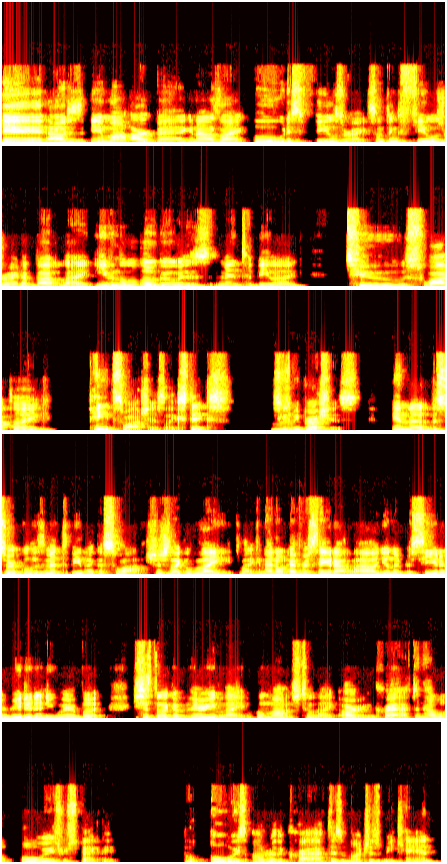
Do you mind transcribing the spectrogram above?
And I was just in my art bag and I was like, ooh, this feels right. Something feels right about like even the logo is meant to be like two swat like paint swatches, like sticks, excuse mm-hmm. me, brushes. And the the circle is meant to be like a swatch, just like light, like, and I don't ever say it out loud. You'll never see it or read it anywhere, but it's just like a very light homage to like art and craft and how we'll always respect it. We'll always honor the craft as much as we can.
